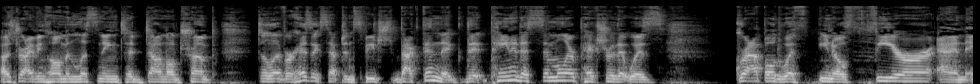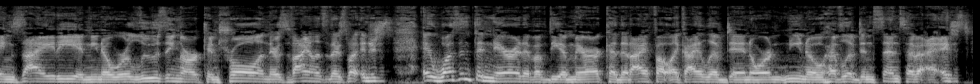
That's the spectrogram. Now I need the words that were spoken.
I was driving home and listening to Donald Trump deliver his acceptance speech back then that, that painted a similar picture that was grappled with, you know, fear and anxiety and, you know, we're losing our control and there's violence and there's, and it just, it wasn't the narrative of the America that I felt like I lived in or, you know, have lived in since. Have, I just,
